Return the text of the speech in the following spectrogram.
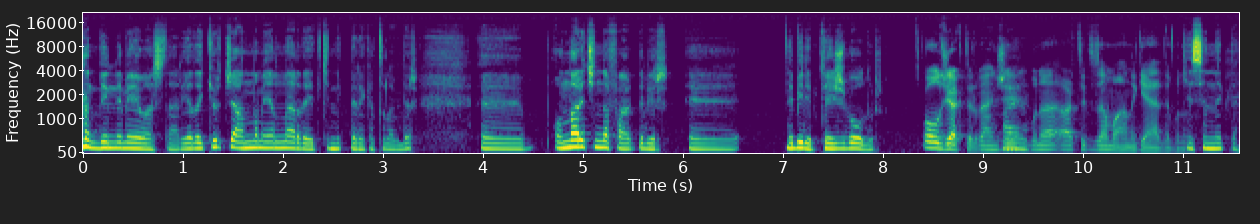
dinlemeye başlar ya da Kürtçe anlamayanlar da etkinliklere katılabilir. Ee, onlar için de farklı bir e, ne bileyim tecrübe olur. Olacaktır bence. Aynen. Buna artık zamanı geldi bunun. Kesinlikle.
